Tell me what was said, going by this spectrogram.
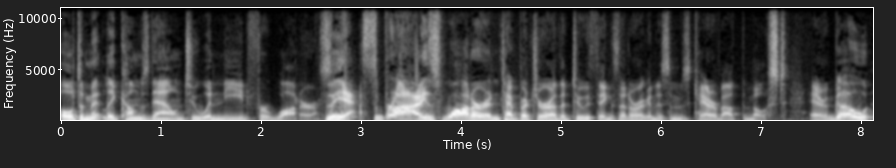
ultimately comes down to a need for water. So yeah, surprise! Water and temperature are the two things that organisms care about the most. Ergo,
